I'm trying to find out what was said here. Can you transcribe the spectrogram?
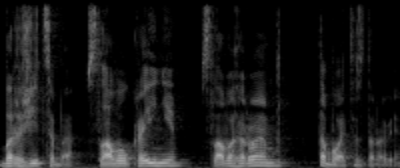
Бережіть себе. Слава Україні! Слава героям та бувайте здорові!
